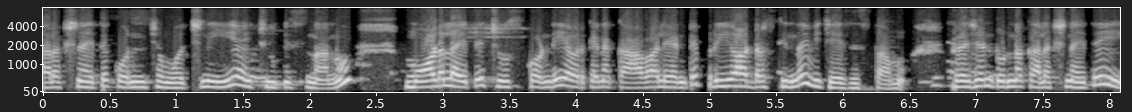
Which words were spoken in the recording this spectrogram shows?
కలెక్షన్ అయితే కొంచెం వచ్చినాయి అవి చూపిస్తున్నాను. మోడల్ అయితే చూసుకోండి. ఎవరికైనా కావాలి అంటే ప్రీ ఆర్డర్స్ కింద ఇవి చేసిస్తాము. ప్రెసెంట్ ఉన్న కలెక్షన్ అయితే ఈ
